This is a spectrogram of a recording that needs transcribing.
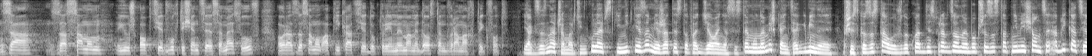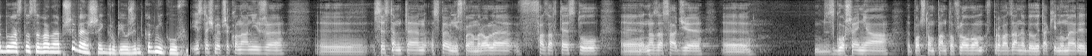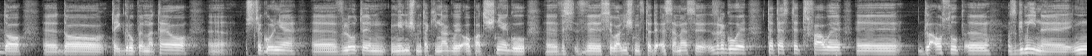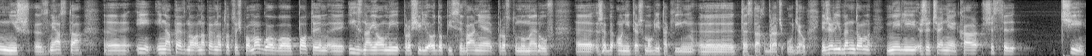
za, za samą już opcję 2000 SMS-ów oraz za samą aplikację, do której my mamy dostęp w ramach tej kwoty. Jak zaznacza Marcin Kulewski, nikt nie zamierza testować działania systemu na mieszkańcach gminy. Wszystko zostało już dokładnie sprawdzone, bo przez ostatnie miesiące aplikacja była stosowana przy węższej grupie użytkowników. Jesteśmy przekonani, że y, system ten spełni swoją rolę w fazach testu y, na zasadzie y, zgłoszenia pocztą pantoflową. Wprowadzane były takie numery do, do tej grupy Meteo. Szczególnie e, w lutym mieliśmy taki nagły opad śniegu, e, wys- wysyłaliśmy wtedy SMS-y. Z reguły te testy trwały e, dla osób z gminy niż z miasta i, i na, pewno, na pewno to coś pomogło, bo po tym ich znajomi prosili o dopisywanie prostu numerów, żeby oni też mogli w takim testach brać udział. Jeżeli będą mieli życzenie, wszyscy ci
